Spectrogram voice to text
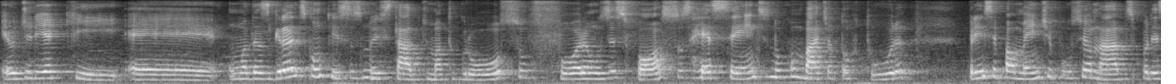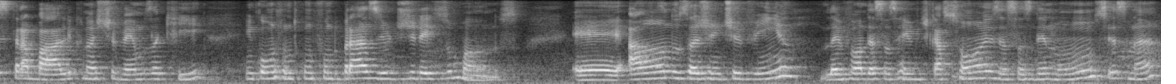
eu diria que é, uma das grandes conquistas no estado de Mato Grosso foram os esforços recentes no combate à tortura, principalmente impulsionados por esse trabalho que nós tivemos aqui em conjunto com o Fundo Brasil de Direitos Humanos. É, há anos a gente vinha levando essas reivindicações, essas denúncias, né?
